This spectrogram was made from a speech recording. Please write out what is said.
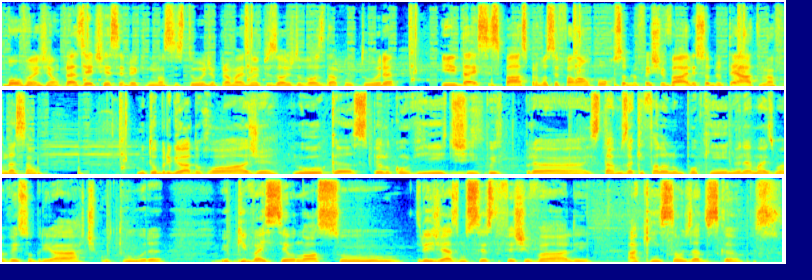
Bom, Vange, é um prazer te receber aqui no nosso estúdio para mais um episódio do Voz da Cultura e dar esse espaço para você falar um pouco sobre o festival e sobre o teatro na Fundação. Muito obrigado, Roger, Lucas, pelo convite, para estarmos aqui falando um pouquinho, né, mais uma vez sobre arte, cultura e o que vai ser o nosso 36º festival aqui em São José dos Campos.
